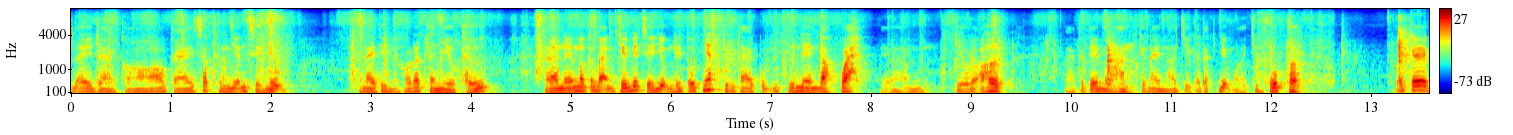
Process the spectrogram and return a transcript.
Đây là có cái sách hướng dẫn sử dụng. Cái này thì nó có rất là nhiều thứ. À, nếu mà các bạn chưa biết sử dụng thì tốt nhất chúng ta cũng cứ nên đọc qua để làm hiểu rõ hơn. Và cái tem bảo hành cái này nó chỉ có tác dụng ở Trung Quốc thôi. Ok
